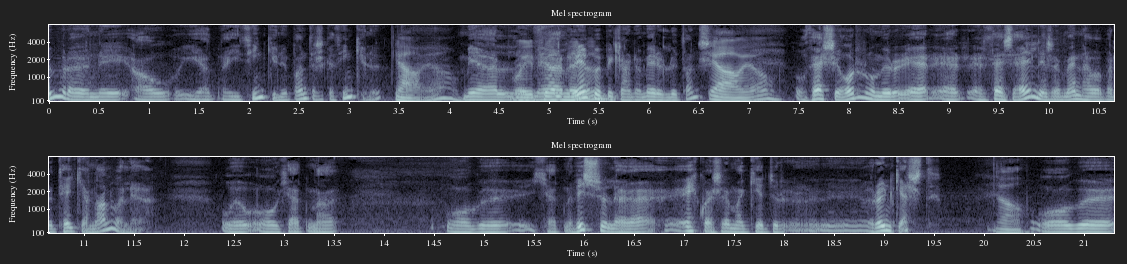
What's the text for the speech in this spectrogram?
umræðinni á, hérna, í þinginu, bandarska þinginu. Já, já. meðal, republikana meiri hlutans. Já, og þessi orðrumur er, er, er þessi eili sem menn hafa bara tekið hann alvarlega. Og, og hérna og hérna vissulega eitthvað sem að getur raungerst og, eh,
